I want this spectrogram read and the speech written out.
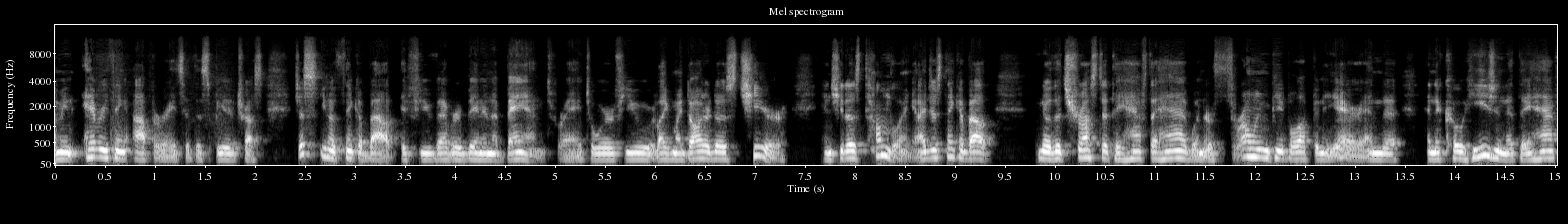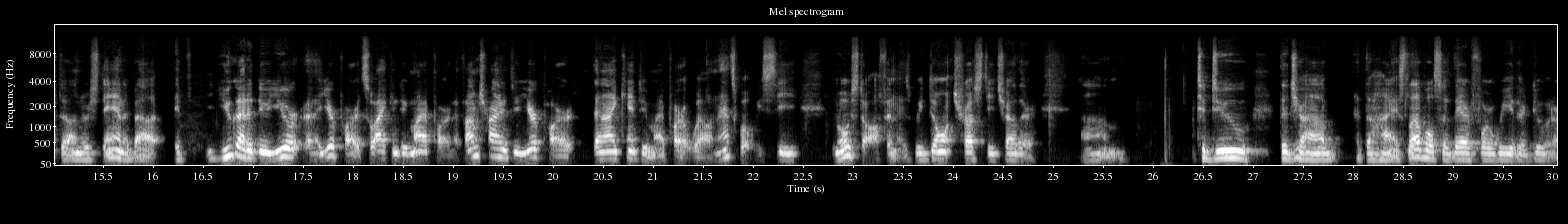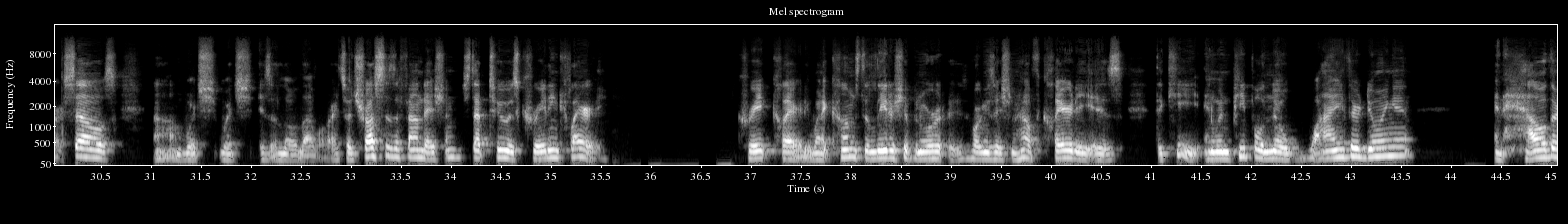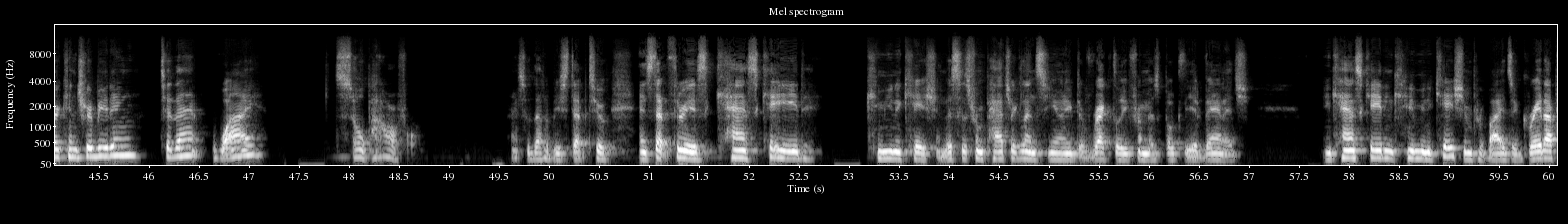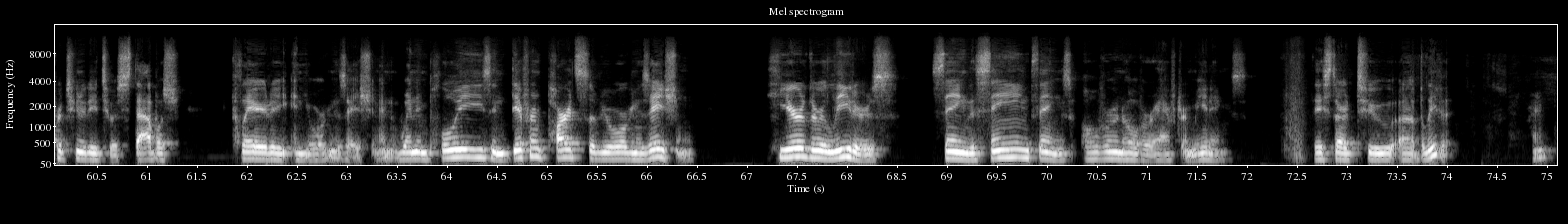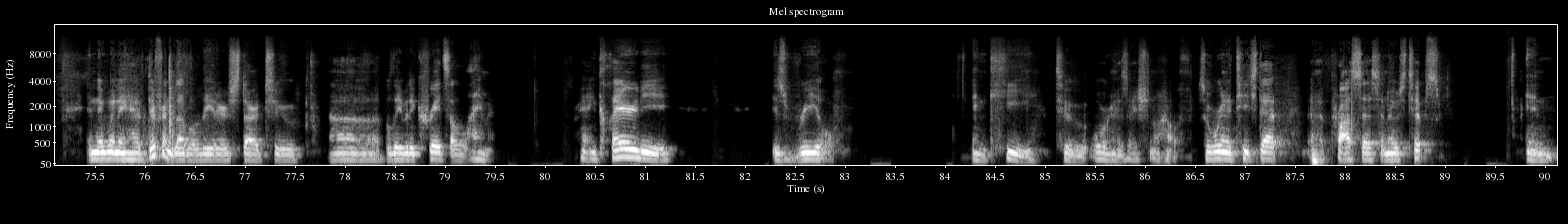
I mean, everything operates at the speed of trust. Just you know, think about if you've ever been in a band, right? Or if you like my daughter does cheer and she does tumbling. And I just think about you know the trust that they have to have when they're throwing people up in the air and the and the cohesion that they have to understand about if you got to do your uh, your part so I can do my part. If I'm trying to do your part, then I can't do my part well. And that's what we see most often is we don't trust each other. Um, to do the job at the highest level. So therefore, we either do it ourselves, um, which which is a low level, right? So trust is a foundation. Step two is creating clarity. Create clarity. When it comes to leadership and organizational health, clarity is the key. And when people know why they're doing it and how they're contributing to that, why, so powerful. So that'll be step two. And step three is cascade communication. This is from Patrick Lencioni directly from his book, The Advantage. And cascading communication provides a great opportunity to establish clarity in your organization. And when employees in different parts of your organization hear their leaders saying the same things over and over after meetings, they start to uh, believe it. Right? And then when they have different level leaders start to uh, believe it, it creates alignment. Right? And clarity is real and key to organizational health. So we're going to teach that uh, process and those tips in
